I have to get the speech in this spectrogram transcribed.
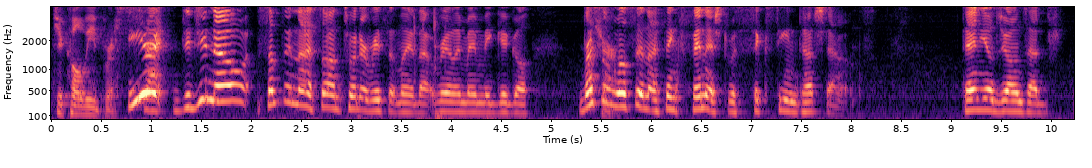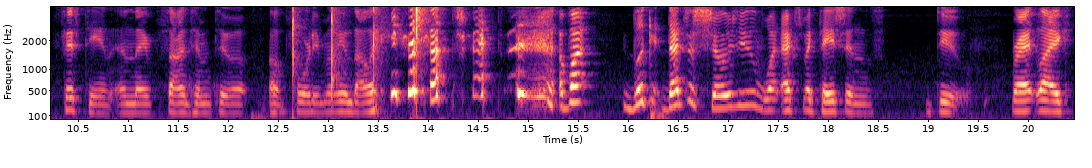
Jacoby Brissett. You, did you know something that I saw on Twitter recently that really made me giggle? Russell Sure. Wilson, I think, finished with 16 touchdowns. Daniel Jones had 15, and they signed him to a, a $40 million year contract. But look, that just shows you what expectations do, right? Like,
